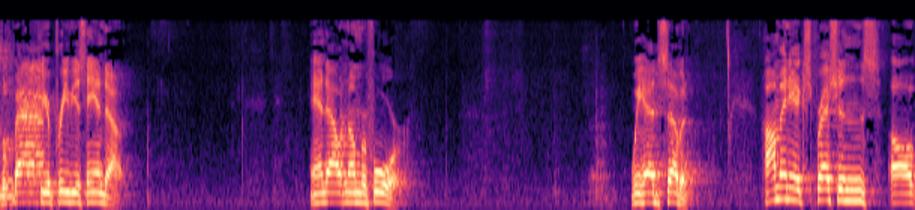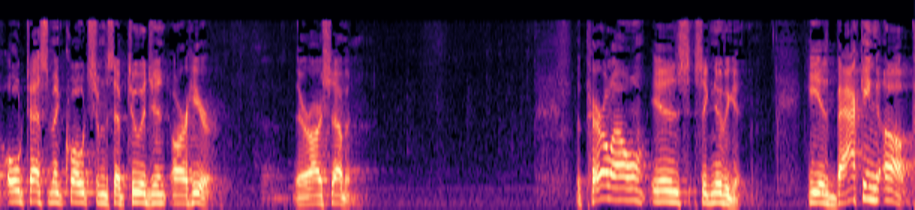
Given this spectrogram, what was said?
Look back to your previous handout. Handout number four. We had seven. How many expressions of Old Testament quotes from the Septuagint are here? There are seven. The parallel is significant. he is backing up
